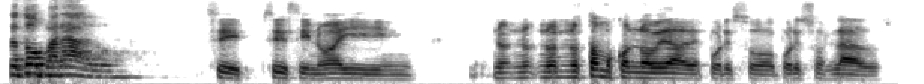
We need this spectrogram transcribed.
Está todo parado. Sí, sí, sí, no hay, no, no no estamos con novedades por eso, por esos lados.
